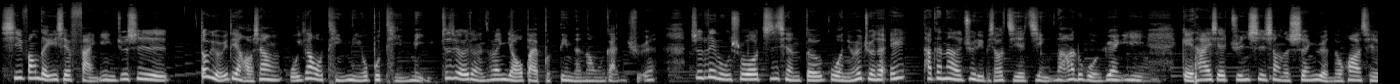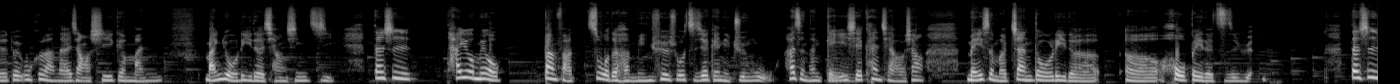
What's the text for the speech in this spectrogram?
西方的一些反应，就是。都有一点好像我要挺你又不挺你，就是有一点这边摇摆不定的那种感觉。就例如说，之前德国你会觉得，诶，他跟他的距离比较接近，那他如果愿意给他一些军事上的声援的话，其实对乌克兰来讲是一个蛮蛮有利的强心剂。但是他又没有办法做的很明确，说直接给你军务，他只能给一些看起来好像没什么战斗力的呃后备的资源。但是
